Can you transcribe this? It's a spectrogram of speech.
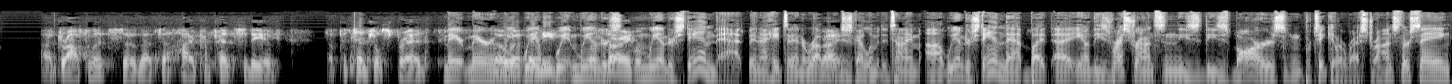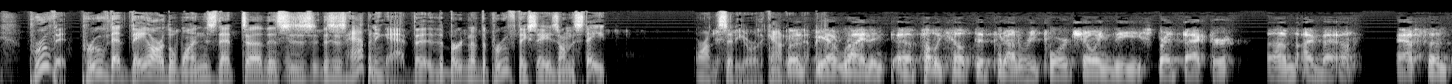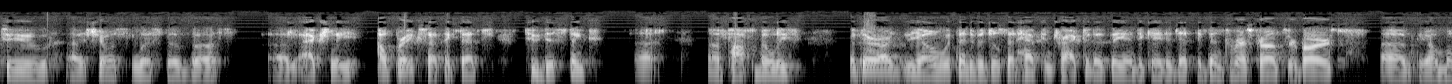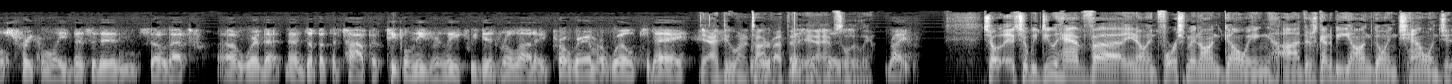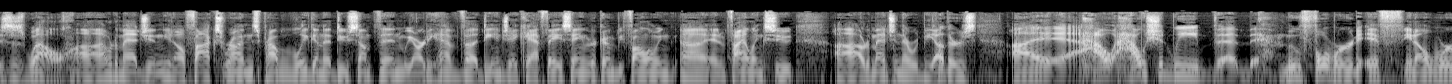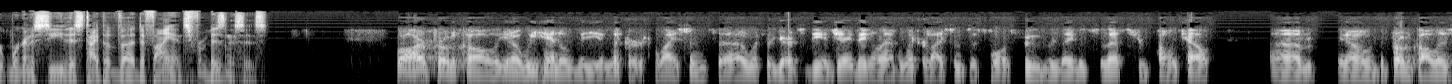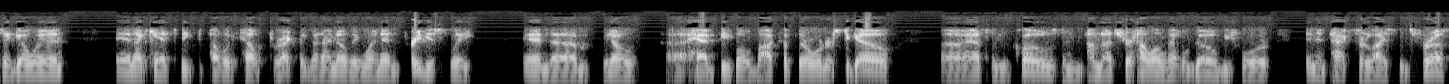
droplets. So that's a high propensity of a potential spread. Mayor, Mayor, so we, we, need, we, we, under, when we understand that, and I hate to interrupt, right. I just got limited time. Uh, we understand that, but uh, you know these restaurants and these these bars, in particular restaurants, they're saying prove it, prove that they are the ones that uh, this mm-hmm. is this is happening at. The the burden of the proof, they say, is on the state or on the city or the county. Well, yeah, right. And uh, public health did put out a report showing the spread factor. Um, I've uh, asked them to uh, show us a list of uh, uh, actually outbreaks. I think that's two distinct uh, uh, possibilities. But there are, you know, with individuals that have contracted it, they indicated that they've been to restaurants or bars, um, you know, most frequently visited. And so that's uh, where that ends up at the top. If people need relief, we did roll out a program or will today. Yeah, I do want to talk about that. Yeah, absolutely. Right. So, uh, so we do have uh, you know enforcement ongoing. Uh, there's going to be ongoing challenges as well. Uh, I would imagine you know Fox Run's probably going to do something. We already have uh, D and J Cafe saying they're going to be following uh, and filing suit. I would imagine there would be others. how how should we move forward if you know we're we're going to see this type of defiance from businesses? Well, our protocol, you know, we handle the liquor license uh, with regards to D and J. They don't have a liquor license; it's more food related, so that's through public health. Um, you know, the protocol is they go in, and I can't speak to public health directly, but I know they went in previously, and um, you know, uh, had people box up their orders to go, uh, ask them to close, and I'm not sure how long that will go before it impacts their license. For us,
